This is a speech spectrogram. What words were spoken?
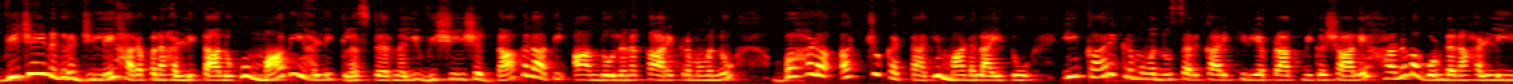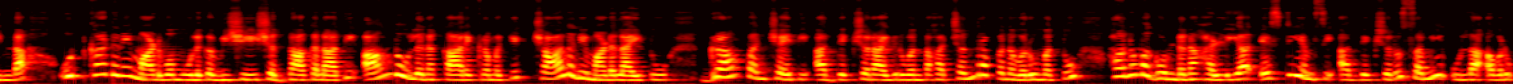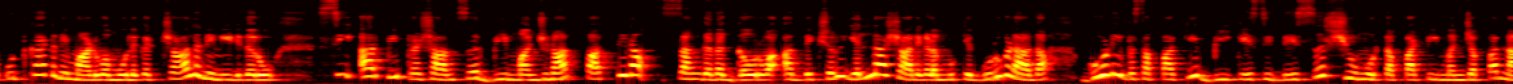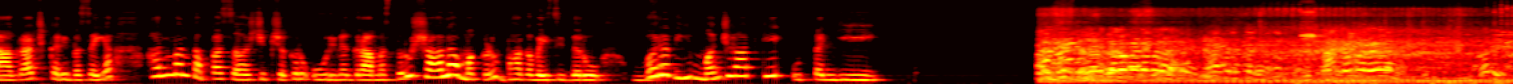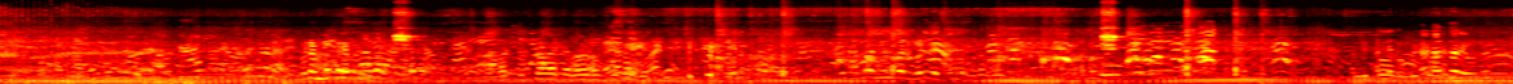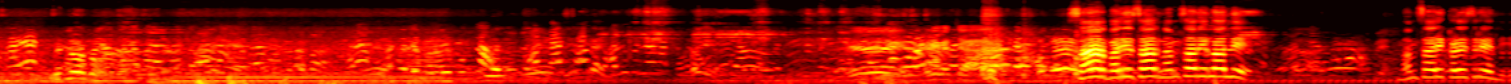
ವಿಜಯನಗರ ಜಿಲ್ಲೆ ಹರಪನಹಳ್ಳಿ ತಾಲೂಕು ಮಾದಿಹಳ್ಳಿ ಕ್ಲಸ್ಟರ್ನಲ್ಲಿ ವಿಶೇಷ ದಾಖಲಾತಿ ಆಂದೋಲನ ಕಾರ್ಯಕ್ರಮವನ್ನು ಬಹಳ ಅಚ್ಚುಕಟ್ಟಾಗಿ ಮಾಡಲಾಯಿತು. ಈ ಕಾರ್ಯಕ್ರಮವನ್ನು ಸರ್ಕಾರಿ ಕಿರಿಯ ಪ್ರಾಥಮಿಕ ಶಾಲೆ ಹನುಮಗೊಂಡನಹಳ್ಳಿಯಿಂದ ಉದ್ಘಾಟನೆ ಮಾಡುವ ಮೂಲಕ ವಿಶೇಷ ದಾಖಲಾತಿ ಆಂದೋಲನ ಕಾರ್ಯಕ್ರಮಕ್ಕೆ ಚಾಲನೆ ಮಾಡಲಾಯಿತು. ಗ್ರಾಮ ಪಂಚಾಯಿತಿ ಅಧ್ಯಕ್ಷರಾಗಿರುವಂತಹ ಚಂದ್ರಪ್ಪನವರು ಮತ್ತು ಹನುಮಗೊಂಡನಹಳ್ಳಿಯ ಎಸ್ಟಿಎಂಸಿ ಅಧ್ಯಕ್ಷರು ಸಮೀ ಉಲ್ಲಾ ಅವರು ಉದ್ಘಾಟನೆ ಮಾಡುವ ಮೂಲಕ ಚಾಲನೆ ನೀಡಿದರು. CRP Prashant sir B Manjunath ಪತ್ತಿನ ಸಂಘದ ಗೌರವ ಅಧ್ಯಕ್ಷರು ಎಲ್ಲ ಶಾಲೆಗಳ ಮುಖ್ಯ ಗುರುಗಳಾದ Goni Basappa K B K Siddeshwar, Shivamurthappa T Manjappa, Nagaraj Karibasayya, Hanumanthappa ಸಹ ಶಿಕ್ಷಕರು, ಊರಿನ ಗ್ರಾಮಸ್ಥರು, ಶಾಲಾ ಮಕ್ಕಳು ಭಾಗವಹಿಸಿದ್ದರು. ವರದಿ ಮಂಜುನಾಥ್ ಕೆ ಉತ್ತಂಗಿ. ಸರ್ ಬರ್ರಿ ಸರ್ ನಮ್ಮ ಸಾರ್ ಇಲ್ಲ ಅಲ್ಲಿ. ನಮ್ಮ ಸಾರಿ ಕಳಿಸ್ರಿ ಅಲ್ಲಿ.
